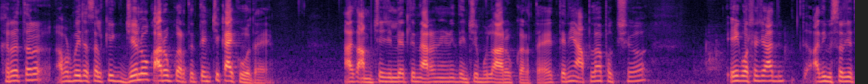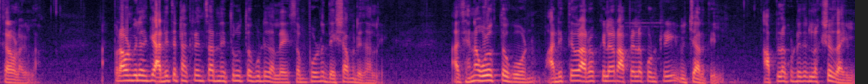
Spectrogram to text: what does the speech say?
खरं तर आपण बघित असाल की जे लोक आरोप करतात त्यांची काय कुवत आहे? आज आमच्या जिल्ह्यातले नारायण यांनी त्यांची मुलं आरोप करत आहेत त्यांनी आपला पक्ष एक वर्षाच्या आधी आधी विसर्जित करावा लागला. पण आपण बघितलं की आदित्य ठाकरेंचा नेतृत्व कुठे झालं आहे संपूर्ण देशामध्ये झालं आहे आज ह्यांना ओळखतं कोण? आदित्यवर आरोप केल्यावर आपल्याला कोणतरी विचारतील. आपलं कुठेतरी लक्ष जाईल.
